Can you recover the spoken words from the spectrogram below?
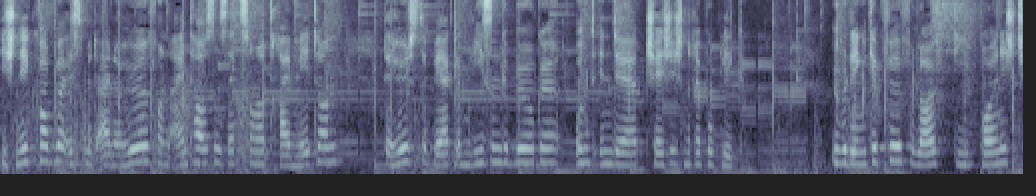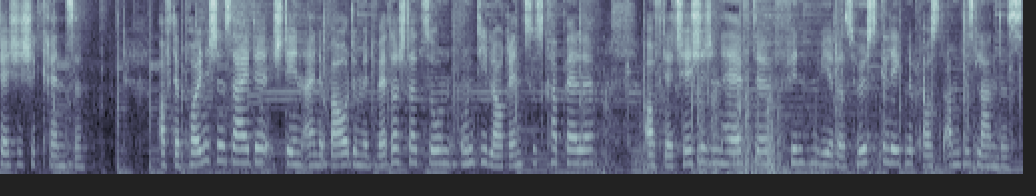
Die Schneekoppe ist mit einer Höhe von 1603 Metern der höchste Berg im Riesengebirge und in der Tschechischen Republik. Über den Gipfel verläuft die polnisch-tschechische Grenze. Auf der polnischen Seite stehen eine Baude mit Wetterstation und die Laurentiuskapelle. Auf der tschechischen Hälfte finden wir das höchstgelegene Postamt des Landes.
